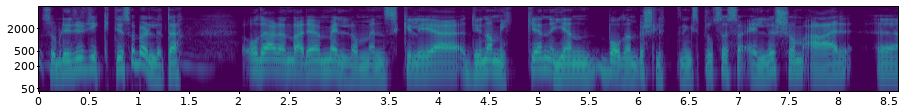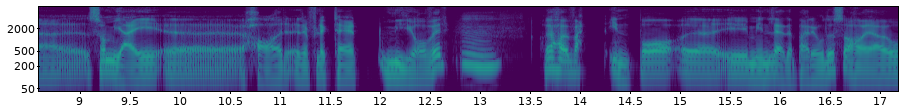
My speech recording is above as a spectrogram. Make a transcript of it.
så blir du riktig så bøllete. Og det er den derre mellommenneskelige dynamikken i en, både en beslutningsprosess og ellers som er øh, Som jeg øh, har reflektert mye over. Mm. Og jeg har jo vært innpå I min lederperiode så har jeg jo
